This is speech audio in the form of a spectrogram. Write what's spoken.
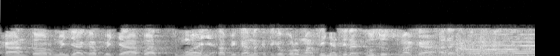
kantor, menjaga pejabat, semuanya. Tapi karena ketika formasinya tidak khusus, maka ada keterbatasan.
